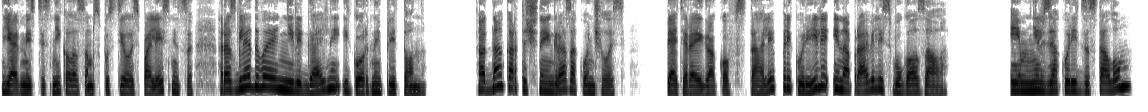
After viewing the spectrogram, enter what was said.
Я вместе с Николасом спустилась по лестнице, разглядывая нелегальный игорный притон. Одна карточная игра закончилась. Пятеро игроков встали, прикурили и направились в угол зала. «Им нельзя курить за столом?» —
